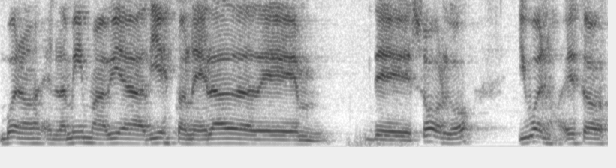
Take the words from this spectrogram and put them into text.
Bueno, en la misma había 10 toneladas de, de sorgo. Y bueno, esto,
